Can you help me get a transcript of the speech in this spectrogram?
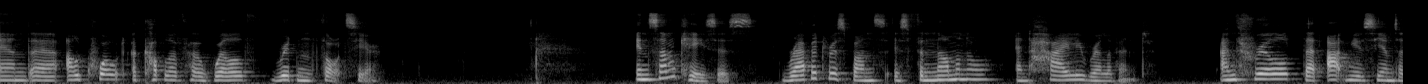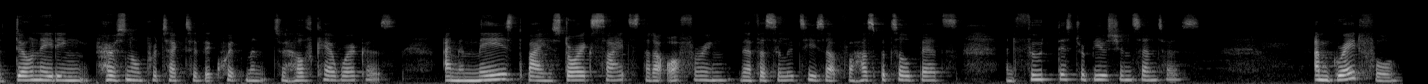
and uh, I'll quote a couple of her well-written thoughts here. In some cases, rapid response is phenomenal and highly relevant. I'm thrilled that art museums are donating personal protective equipment to healthcare workers. I'm amazed by historic sites that are offering their facilities up for hospital beds and food distribution centers. I'm grateful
